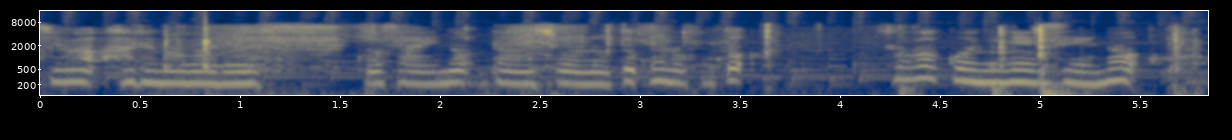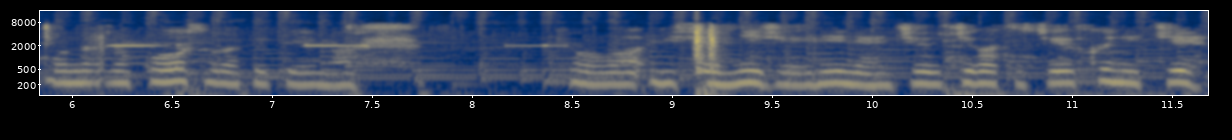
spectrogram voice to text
ちは、はるままです。5歳の男性の男の子と、小学校2年生の女の子を育てています。今日は2022年11月19日、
